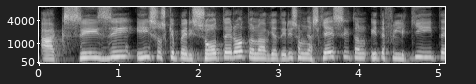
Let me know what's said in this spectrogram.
αξίζει ίσως και περισσότερο το να διατηρήσω μια σχέση, είτε φιλική, είτε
